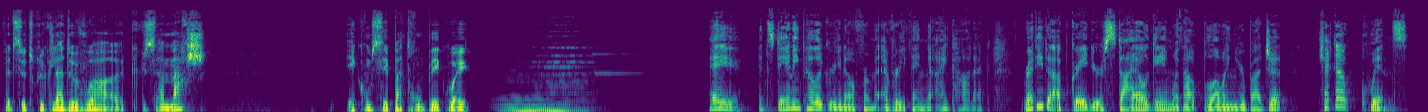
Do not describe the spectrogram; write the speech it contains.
En fait, ce truc-là de voir que ça marche et qu'on s'est pas trompé, quoi. Hey, it's Danny Pellegrino from Everything Iconic. Ready to upgrade your style game without blowing your budget? Check out Quince.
